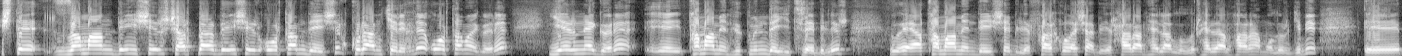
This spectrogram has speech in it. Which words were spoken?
İşte zaman değişir, şartlar değişir, ortam değişir. Kur'an-ı Kerim'de ortama göre, yerine göre e, tamamen hükmünü de yitirebilir veya tamamen değişebilir, farklılaşabilir. Haram helal olur, helal haram olur gibi e,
